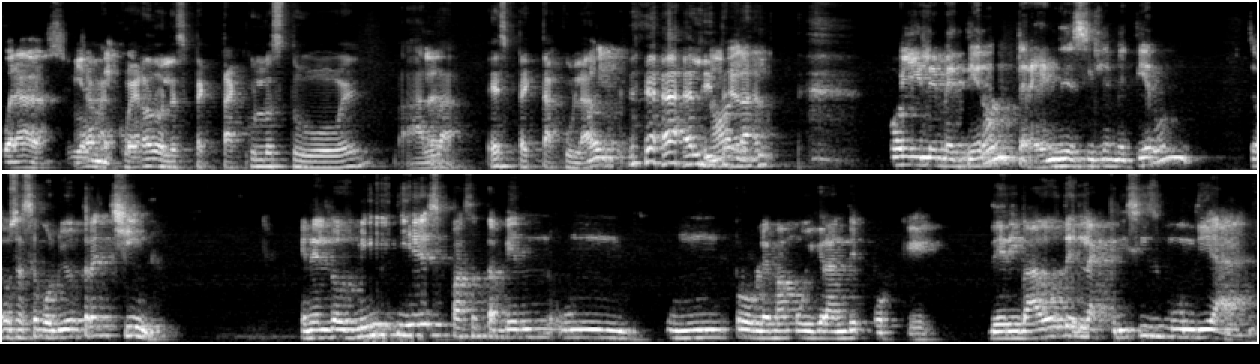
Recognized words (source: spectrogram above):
fuera, se viera me acuerdo, el espectáculo estuvo, güey. Espectacular. Literal. oye, y le metieron trenes y le metieron. O sea, se volvió otra China. En el 2010 pasa también un, un problema muy grande porque derivado de la crisis mundial,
